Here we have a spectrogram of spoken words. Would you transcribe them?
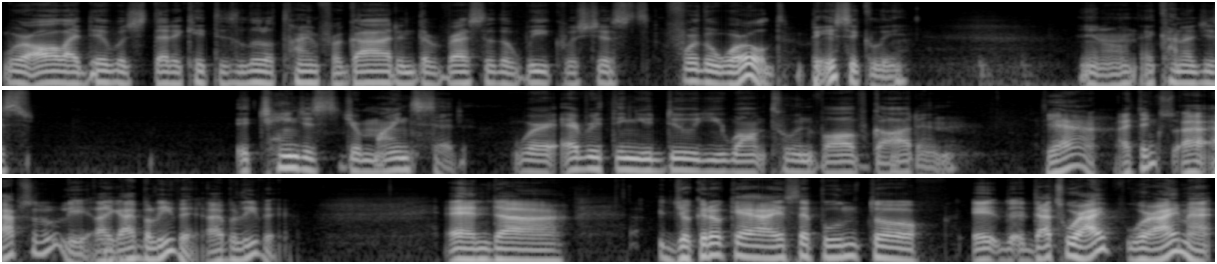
Where all I did was dedicate this little time for God and the rest of the week was just for the world, basically. You know, it kind of just it changes your mindset where everything you do you want to involve God in. Yeah, I think so. Uh, absolutely. Like I believe it. I believe it. And uh, yo creo que a ese punto, it, that's where I where I'm at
